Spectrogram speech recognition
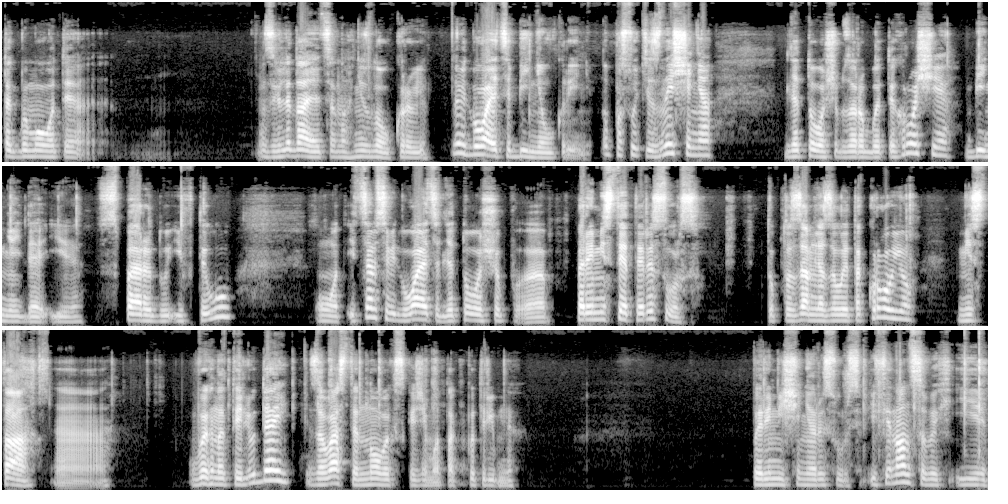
так би мовити, зглядається на гніздо в крові. Ну, відбувається бійня в Україні. Ну, по суті, знищення для того, щоб заробити гроші. Бійня йде і спереду, і в тилу. От. І це все відбувається для того, щоб е, перемістити ресурс. Тобто земля залита кров'ю, міста е, вигнати людей завести нових, скажімо так, потрібних переміщення ресурсів і фінансових, і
